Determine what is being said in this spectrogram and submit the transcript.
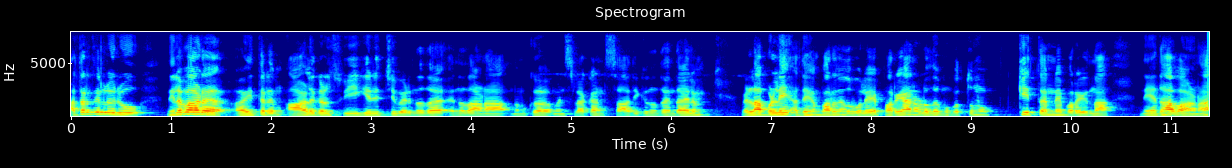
അത്തരത്തിലൊരു നിലപാട് ഇത്തരം ആളുകൾ സ്വീകരിച്ചു വരുന്നത് എന്നതാണ് നമുക്ക് മനസ്സിലാക്കാൻ സാധിക്കുന്നത്. എന്തായാലും വെള്ളാപ്പള്ളി അദ്ദേഹം പറഞ്ഞതുപോലെ പറയാനുള്ളത് മുഖത്തുമുക്കി തന്നെ പറയുന്ന നേതാവാണ്.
